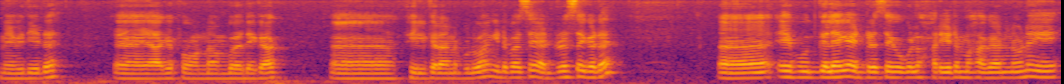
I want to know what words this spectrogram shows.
මේ විදියට අ, එයාගේ ෆෝන් නම්බර් දෙකක් ෆිල් කරන්න පුළුවන්. ඊට පස්සේ ඇඩ්‍රස් එකට අ, ඒ පුද්ගලයාගේ ඇඩ්‍රස් එක ඔයගොල්ලෝ හරියටම අහගන්න ඕනේ. ඒ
